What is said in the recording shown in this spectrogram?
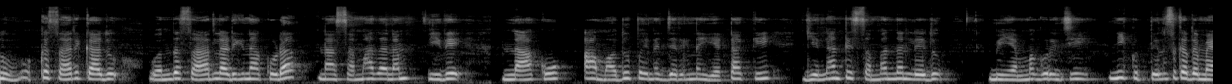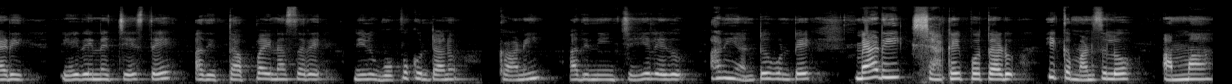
నువ్వు ఒక్కసారి కాదు వంద సార్లు అడిగినా కూడా నా సమాధానం ఇదే. నాకు ఆ మధు పైన జరిగిన ఎటాక్కి ఎలాంటి సంబంధం లేదు. మీ అమ్మ గురించి నీకు తెలుసు కదా మ్యాడీ. ఏదైనా చేస్తే అది తప్పైనా సరే నేను ఒప్పుకుంటాను. కానీ అది నేను చెయ్యలేదు అని అంటూ ఉంటే మ్యాడీ షాక్ అయిపోతాడు. ఇక మనసులో అమ్మ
